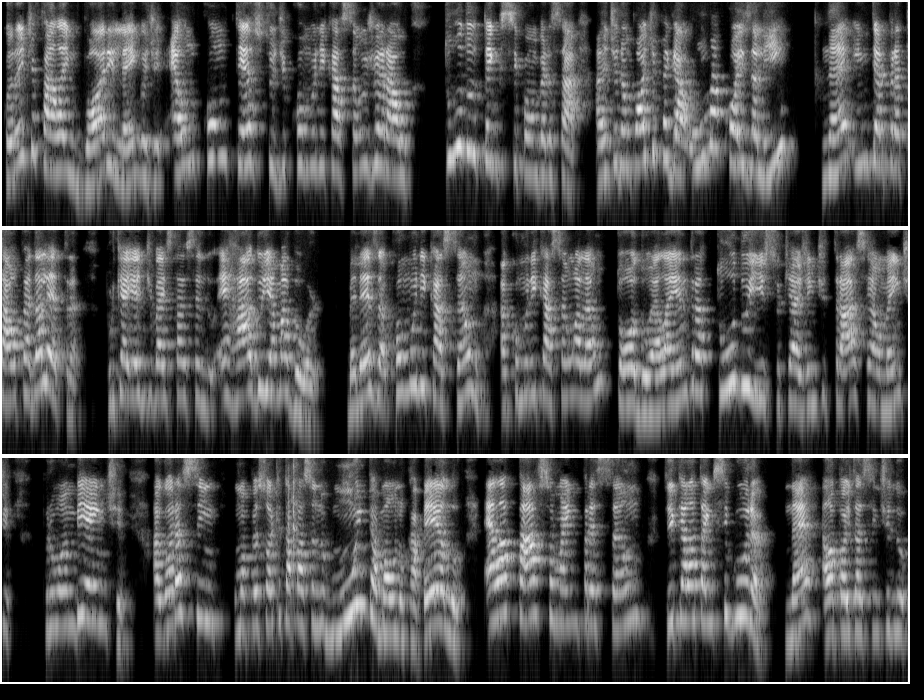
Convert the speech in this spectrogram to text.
Quando a gente fala em body language, é um contexto de comunicação geral. Tudo tem que se conversar. A gente não pode pegar uma coisa ali, né, e interpretar o pé da letra, porque aí a gente vai estar sendo errado e amador. Beleza? Comunicação, a comunicação ela é um todo, ela entra tudo isso que a gente traz realmente para o ambiente. Agora sim, uma pessoa que está passando muita mão no cabelo, ela passa uma impressão de que ela está insegura, né? Ela pode estar tá se sentindo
